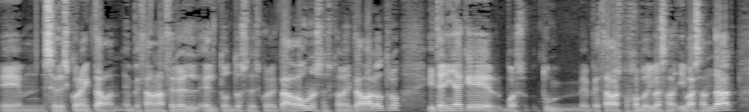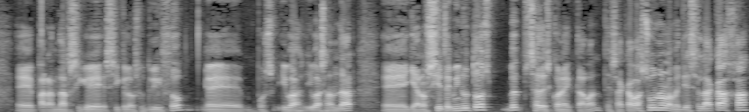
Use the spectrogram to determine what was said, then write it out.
em, se desconectaban, empezaban a hacer el, tonto, se desconectaba uno, se desconectaba al otro y tenía que, pues tú empezabas, por ejemplo, ibas a, ibas a andar, eh, para andar sí que, sí que los utilizo, eh, pues ibas, ibas a andar y a los 7 minutos se desconectaban. Te sacabas uno, lo metías en la caja,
